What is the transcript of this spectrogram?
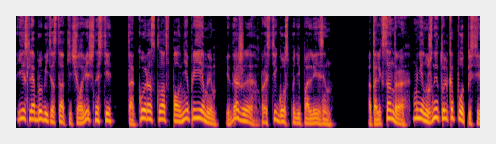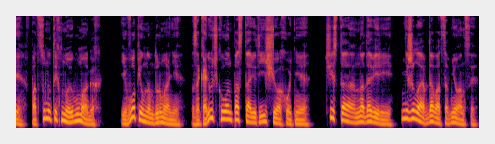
если обрубить остатки человечности, такой расклад вполне приемлем и даже, прости господи, полезен. От Александра мне нужны только подписи в подсунутых мною бумагах. И в опиумном дурмане закорючку он поставит еще охотнее. Чисто на доверии, не желая вдаваться в нюансы.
